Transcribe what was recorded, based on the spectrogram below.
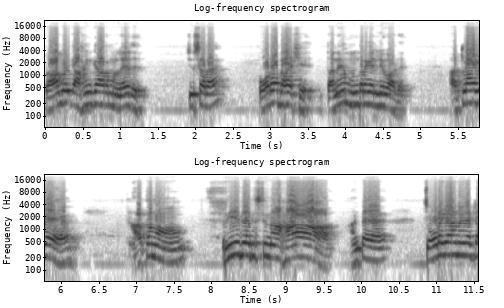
రాముడికి అహంకారం లేదు. చూసారా? పూర్వభాష తనే ముందరగా వెళ్ళేవాడు అట్లాగే అతను ప్రియదర్శినహా అంటే చూడగానేట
